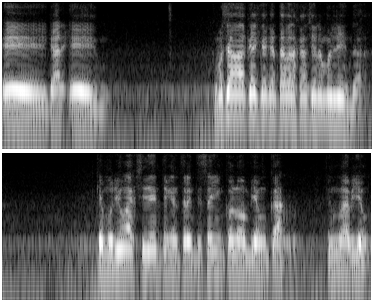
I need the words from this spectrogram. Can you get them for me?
Eh, eh, ¿Cómo se llama aquel que cantaba las canciones muy lindas? Que murió un accidente en el 36 en Colombia en un carro, en un avión.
